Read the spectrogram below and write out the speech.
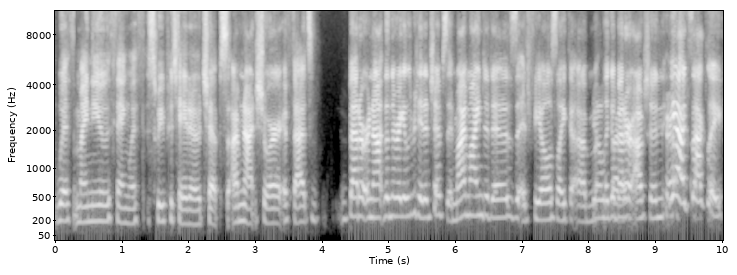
with my new thing with sweet potato chips i'm not sure if that's better or not than the regular potato chips. In my mind, it is. It feels like um, feels like better. a better option. Yeah, yeah exactly.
